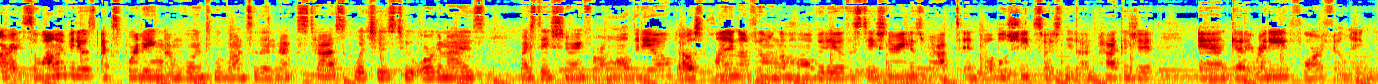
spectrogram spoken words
Alright, so while my video is exporting, I'm going to move on to the next task, which is to organize my stationery for a haul video. I was planning on filming a haul video. The stationery is wrapped in bubble sheet, so I just need to unpackage it and get it ready for filming.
